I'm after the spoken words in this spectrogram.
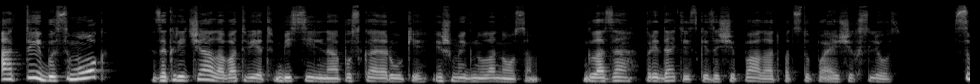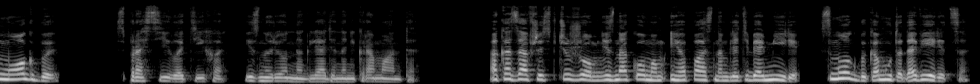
А ты бы смог? закричала в ответ, бессильно опуская руки и шмыгнула носом. Глаза предательски защипала от подступающих слез. Смог бы, спросила тихо, изнуренно глядя на некроманта. Оказавшись в чужом, незнакомом и опасном для тебя мире, смог бы кому-то довериться.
